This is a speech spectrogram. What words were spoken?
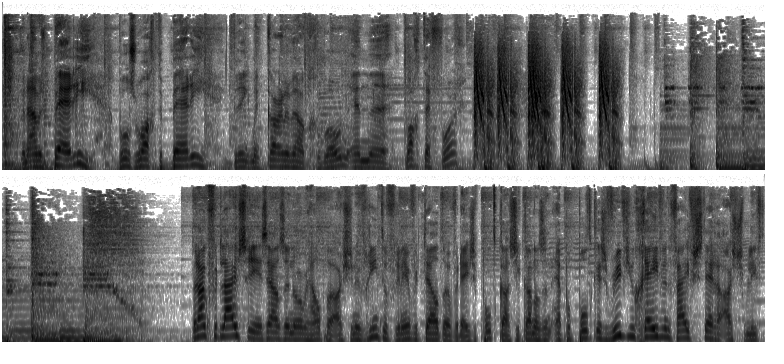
Mijn naam is Barry, boswachter Barry. Ik drink mijn karnemelk gewoon en uh, wacht even voor. Bedankt voor het luisteren. Je zou ons enorm helpen als je een vriend of vriendin vertelt over deze podcast. Je kan ons een Apple Podcast review geven, 5 sterren alsjeblieft.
